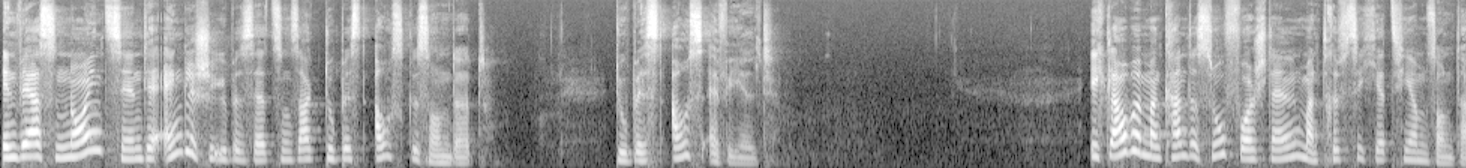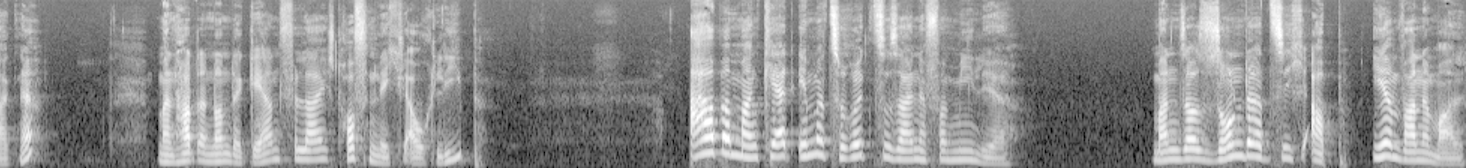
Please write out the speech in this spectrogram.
In Vers 19 der englische Übersetzung sagt, du bist ausgesondert. Du bist auserwählt. Ich glaube, man kann das so vorstellen, man trifft sich jetzt hier am Sonntag, ne? Man hat einander gern vielleicht, hoffentlich auch lieb. Aber man kehrt immer zurück zu seiner Familie. Man sondert sich ab, irgendwann einmal.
